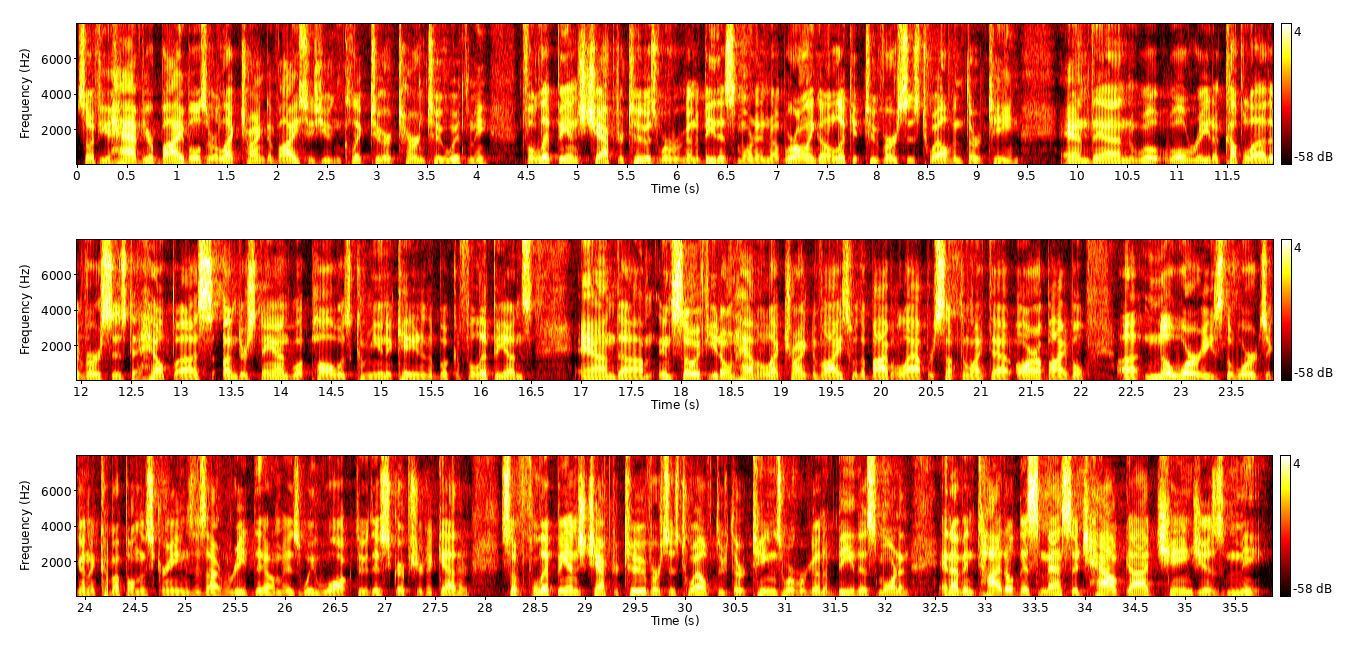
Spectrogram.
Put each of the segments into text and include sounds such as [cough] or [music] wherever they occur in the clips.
So if you have your Bibles or electronic devices, you can click to or turn to with me. Philippians chapter 2 is where we're going to be this morning. We're only going to look at two verses, 12 and 13 and then we'll, we'll read a couple of other verses to help us understand what Paul was communicating in the book of Philippians. And, um, and so, if you don't have an electronic device with a Bible app or something like that, or a Bible, uh, no worries. The words are going to come up on the screens as I read them as we walk through this scripture together. So, Philippians chapter 2, verses 12 through 13 is where we're going to be this morning. And I've entitled this message, How God Changes Me.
